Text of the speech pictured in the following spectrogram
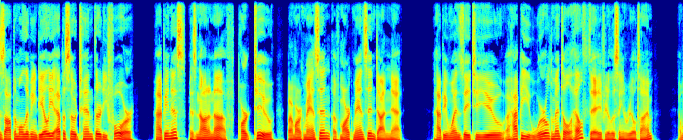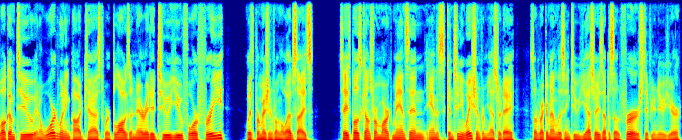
is Optimal Living Daily, episode 1034 Happiness is Not Enough, part 2 by Mark Manson of markmanson.net. A happy Wednesday to you. A happy World Mental Health Day if you're listening in real time. And welcome to an award winning podcast where blogs are narrated to you for free with permission from the websites. Today's post comes from Mark Manson and it's a continuation from yesterday, so I'd recommend listening to yesterday's episode first if you're new here.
